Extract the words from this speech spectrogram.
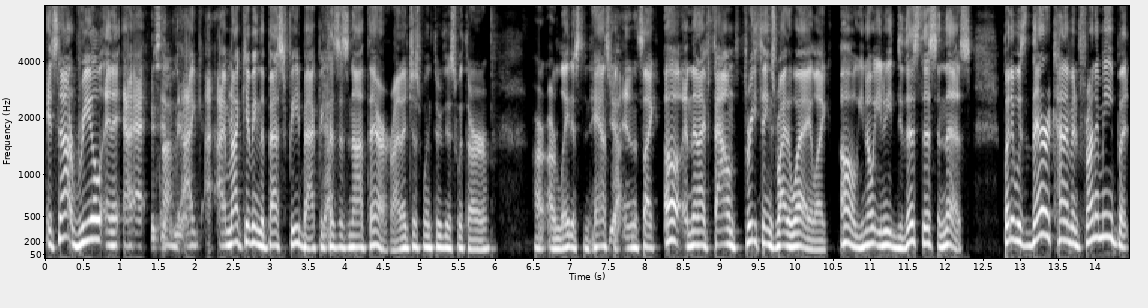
it's not real and it, I, It's not real. I, I, I'm not giving the best feedback because it's not there. Right? I just went through this with our our, our latest enhancement, Yeah. and it's like oh, and then I found three things right away. Like oh, you know what, you need to do this, this, and this. But it was there, kind of in front of me. But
